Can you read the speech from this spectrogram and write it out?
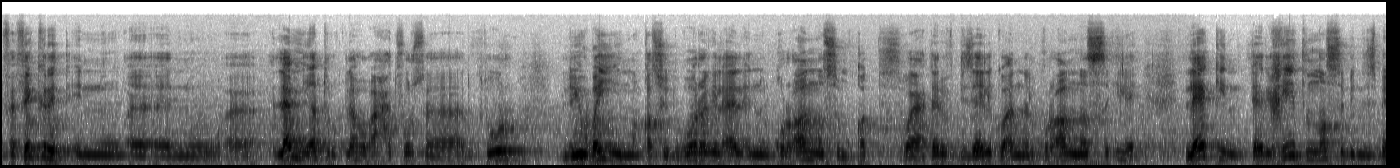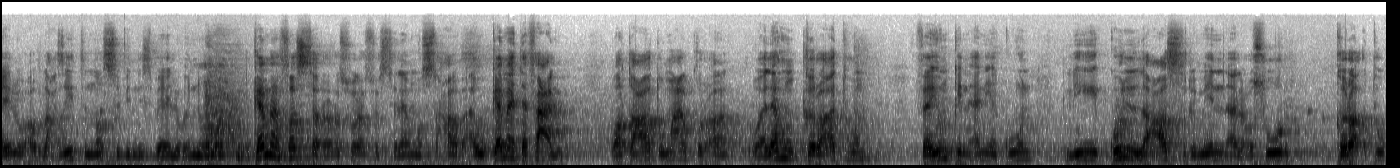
ففكرة إنه إنه لم يترك له أحد فرصة دكتور ليبين مقاصده. هو الراجل قال إن القرآن نص مقدس ويعترف بذلك وأن القرآن نص الهي لكن تاريخية النص بالنسبة له أو لحظية النص بالنسبة له إنه هو كما فسر الرسول عليه الصلاة والسلام والصحابة أو كما تفعلوا وتعاطوا مع القرآن ولهم قراءتهم فيمكن أن يكون لكل عصر من العصور قراءته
